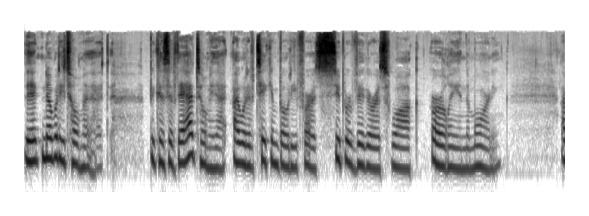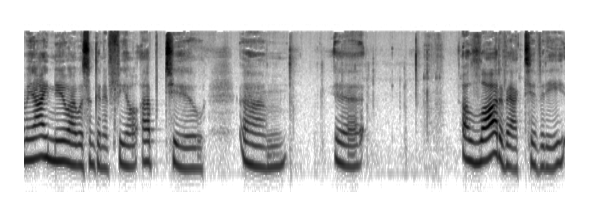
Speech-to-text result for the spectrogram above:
They, nobody told me that. Because if they had told me that, I would have taken Bodhi for a super vigorous walk early in the morning. I mean, I knew I wasn't going to feel up to um, uh, a lot of activity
